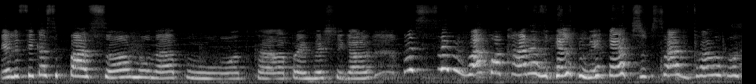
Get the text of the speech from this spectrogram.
Ele fica se passando, né, um outro cara lá pra investigar. Mas você não vai com a cara dele mesmo, sabe? Todo mundo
